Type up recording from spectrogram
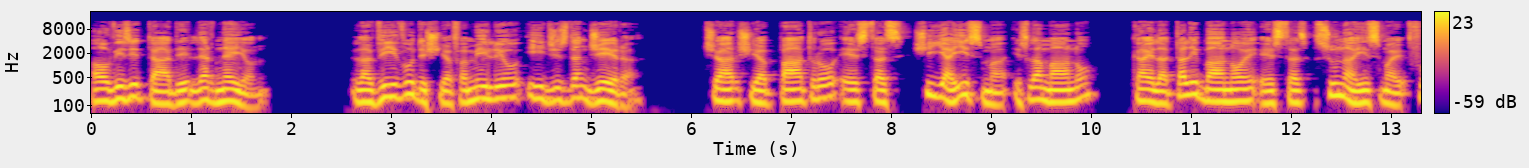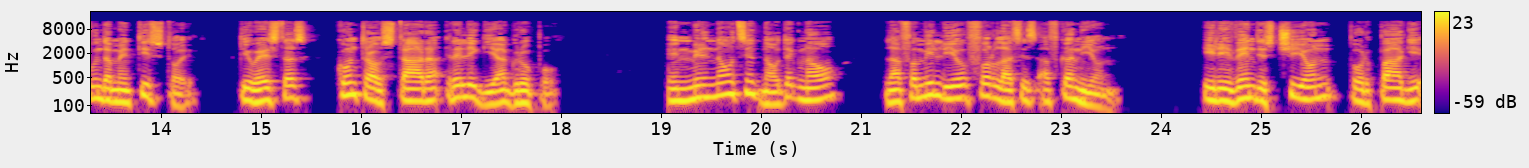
au visitadi lerneion. La vivo de sia familio igis dangera, char sia patro estas shiaisma islamano, cae la talibanoi estas sunaismae fundamentistoi. tiu estas contraustara religia gruppo. En 1999 la familio forlasis Afganion. Ili vendis cion por pagi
